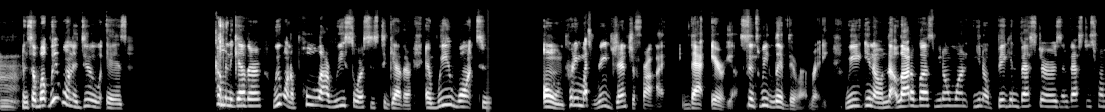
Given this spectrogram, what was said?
Mm. and so what we want to do is coming together, we want to pool our resources together and we want to own, pretty much regentrify that area since we live there already. We, you know, a lot of us, we don't want, you know, big investors, investors from,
